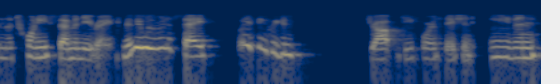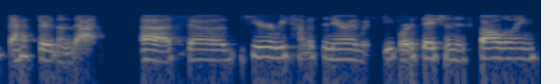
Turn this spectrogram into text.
in the 2070 range. Maybe we want to say, well, I think we can drop deforestation even faster than that. Uh, so here we have a scenario in which deforestation is following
